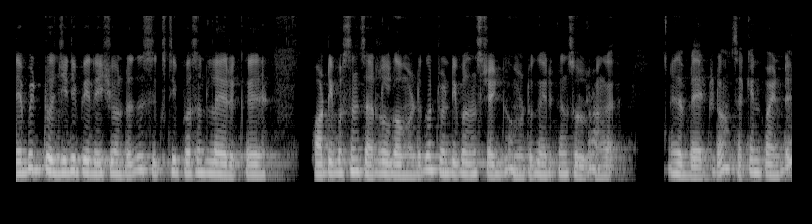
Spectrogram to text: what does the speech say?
டெபிட் டு ஜிடிபி ரேஷியோன்றது சிக்ஸ்டி பர்சன்ட்டில் இருக்குது ஃபார்ட்டி பர்சன்ட் சென்ட்ரல் கவர்மெண்ட்டுக்கும் டுவெண்ட்டி பர்சன்ட் ஸ்டேட் கவர்மெண்ட்டுக்கும் இருக்குன்னு சொல்கிறாங்க இது இப்படி இருக்கட்டும். Second point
